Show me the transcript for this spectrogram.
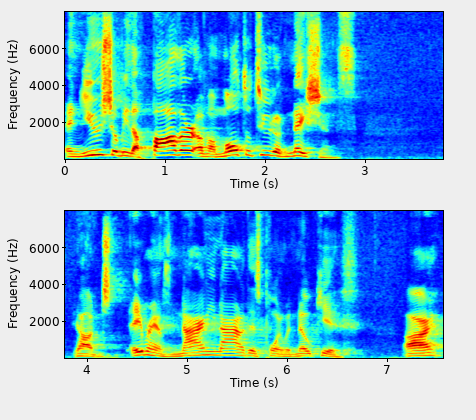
and you shall be the father of a multitude of nations. Y'all, Abraham's 99 at this point with no kids. All right?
